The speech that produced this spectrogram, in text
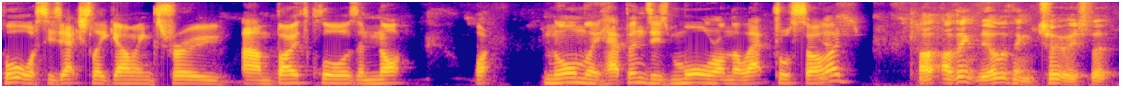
force is actually going through um, both claws and not what normally happens is more on the lateral side. Yes. I, I think the other thing too is that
